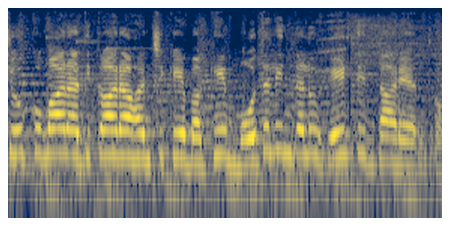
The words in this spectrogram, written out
ಶಿವಕುಮಾರ್ ಅಧಿಕಾರ ಹಂಚಿಕೆ ಬಗ್ಗೆ ಮೊದಲಿಂದಲೂ ಹೇಳ್ತಿದ್ದಾರೆ ಅಂದ್ರು.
